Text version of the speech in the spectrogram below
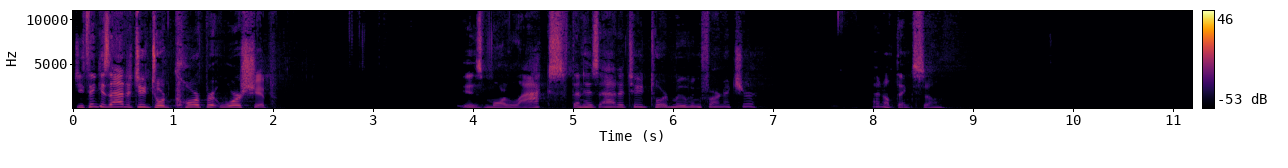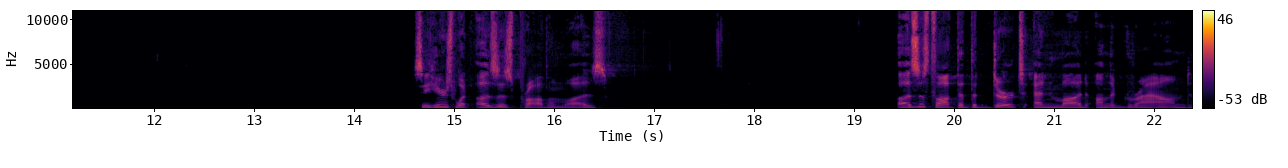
do you think his attitude toward corporate worship is more lax than his attitude toward moving furniture? I don't think so. See, here's what Uzzah's problem was Uzzah thought that the dirt and mud on the ground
